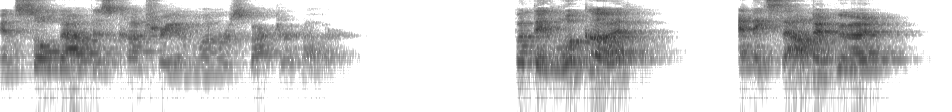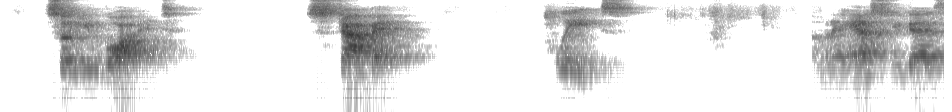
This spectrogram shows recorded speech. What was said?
and sold out this country in one respect or another. But they look good and they sounded good, so you bought it. Stop it. Please. I'm going to ask you guys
